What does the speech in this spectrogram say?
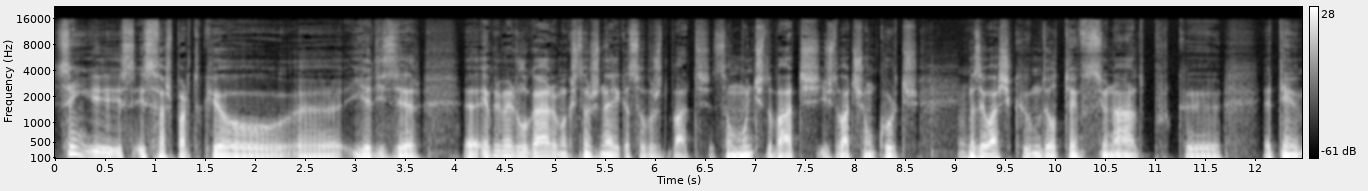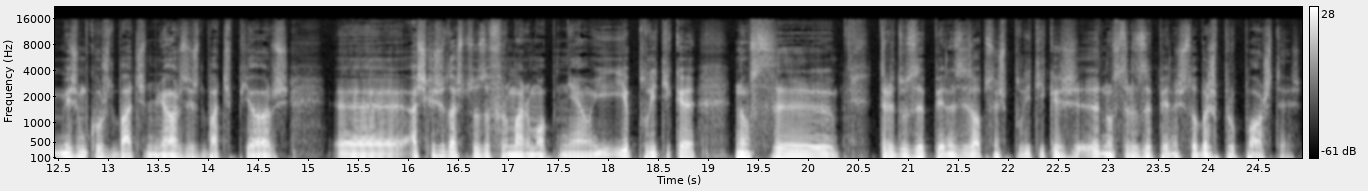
Sim, isso, isso faz parte do que eu uh, ia dizer. Uh, em primeiro lugar, uma questão genérica sobre os debates. São muitos debates e os debates são curtos, uhum. mas eu acho que o modelo tem funcionado porque, tem, mesmo com os debates melhores e os debates piores, Uh, acho que ajuda as pessoas a formar uma opinião e, e, a política não se traduz apenas, as opções políticas eh, não se traduz apenas sobre as propostas.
